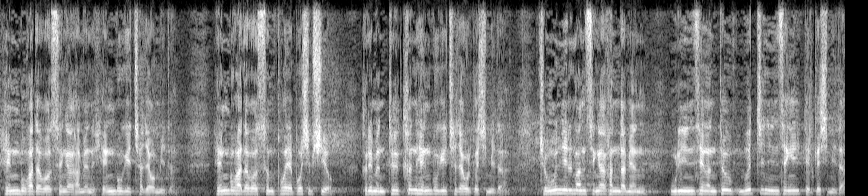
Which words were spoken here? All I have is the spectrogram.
행복하다고 생각하면 행복이 찾아옵니다. 행복하다고 선포해 보십시오. 그러면 더 큰 행복이 찾아올 것입니다. 좋은 일만 생각한다면 우리 인생은 더욱 멋진 인생이 될 것입니다.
